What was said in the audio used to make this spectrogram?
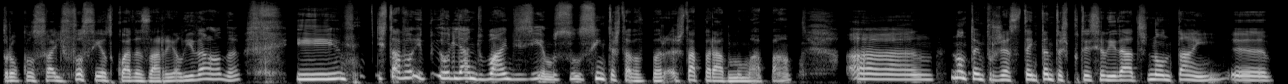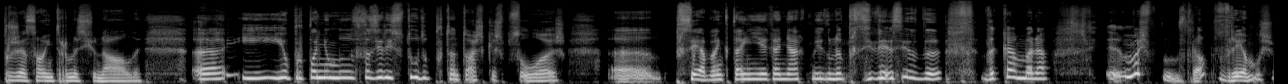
para o Conselho fossem adequadas à realidade. E, e estava, olhando bem, dizíamos, o Sinta estava, está parado no mapa, não tem projeto, tem tantas potencialidades, não tem projeção internacional. E eu proponho-me fazer isso tudo, portanto acho que as pessoas percebem que têm a ganhar comigo na presidência da, da Câmara. Eh, mas pronto, veremos.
